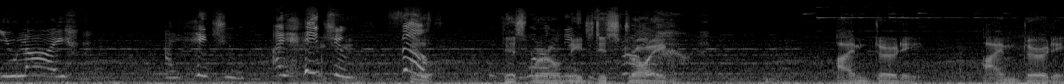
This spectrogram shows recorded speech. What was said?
You lie. I hate you! I hate you! Filth! This world needs destroying. I'm dirty. I'm dirty.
